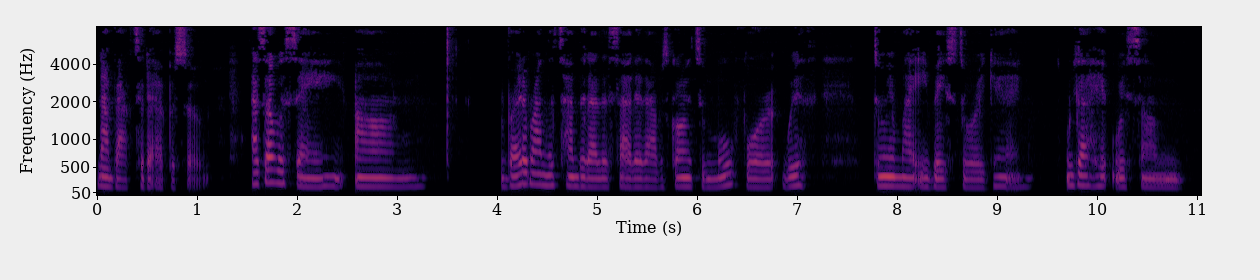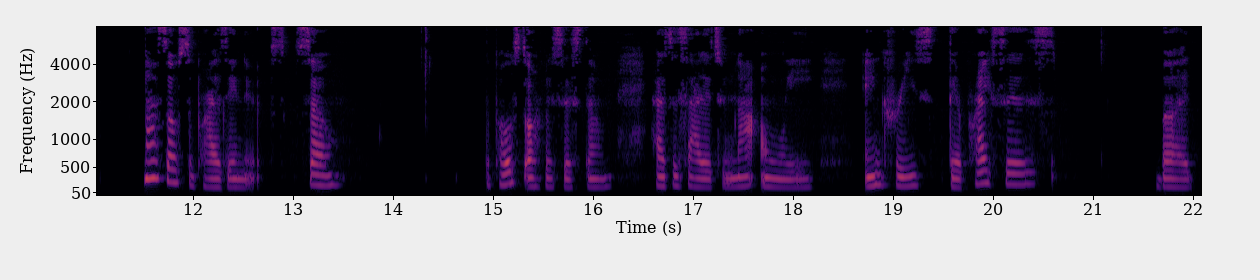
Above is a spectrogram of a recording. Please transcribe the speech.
Now back to the episode. As I was saying, um, right around the time that I decided I was going to move forward with doing my eBay store again, we got hit with some not so surprising news. So, the post office system has decided to not only increase their prices, but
